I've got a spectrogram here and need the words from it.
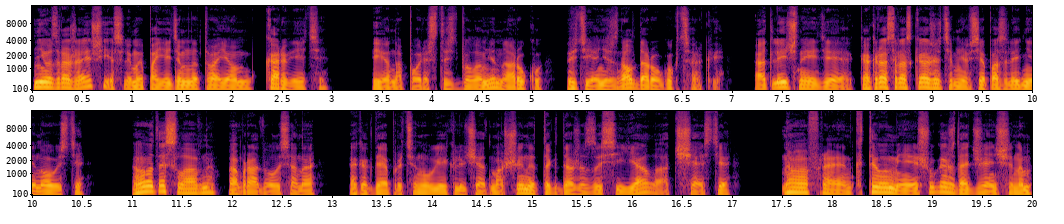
Не возражаешь, если мы поедем на твоем корвете?» Ее напористость была мне на руку, ведь я не знал дорогу к церкви. «Отличная идея. Как раз расскажете мне все последние новости». «Вот и славно», — обрадовалась она. А когда я протянул ей ключи от машины, так даже засияла от счастья. «О, Фрэнк, ты умеешь угождать женщинам».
